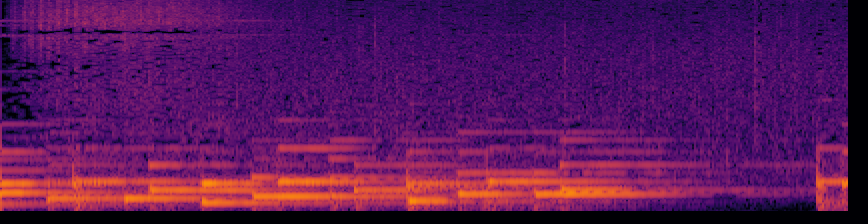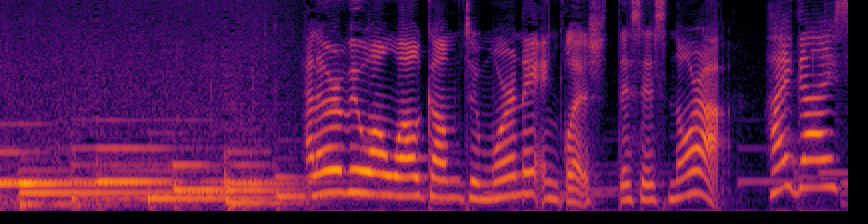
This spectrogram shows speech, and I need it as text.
Hello everyone, welcome to Morning English. This is Nora. Hi guys，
